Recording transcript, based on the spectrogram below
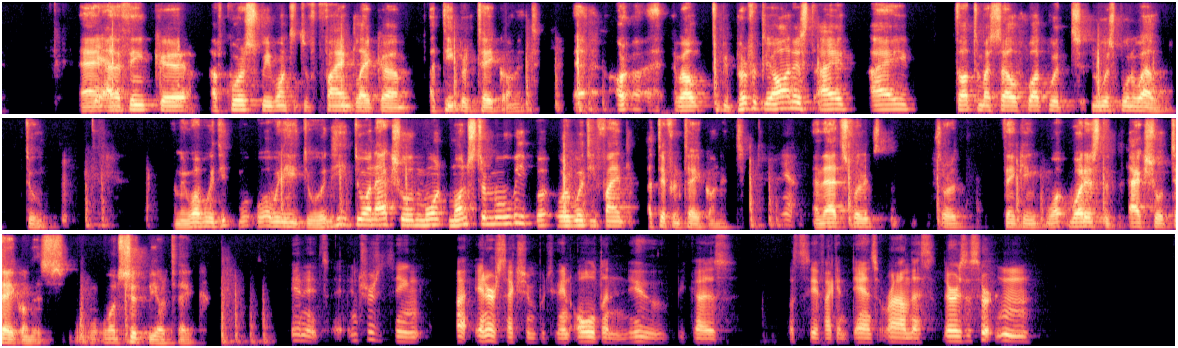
and, and I think uh, of course we wanted to find like um, a deeper take on it. Uh, or, uh, well, to be perfectly honest, I I thought to myself, what would Luis Buñuel do? I mean, what would he, what would he do? Would he do an actual mon- monster movie, but, or would he find a different take on it? Yeah. And that's where it's sort of thinking, what what is the actual take on this? What should be our take? And it's interesting uh, intersection between old and new because let's see if I can dance around this. There is a certain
